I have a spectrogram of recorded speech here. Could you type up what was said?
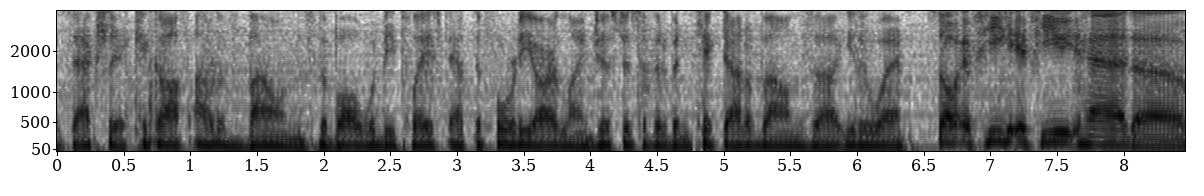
It's actually a kickoff out of bounds. The ball would be placed at the 40 yard line, just as if it had been kicked out of bounds uh, either way. So if he if he had uh,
